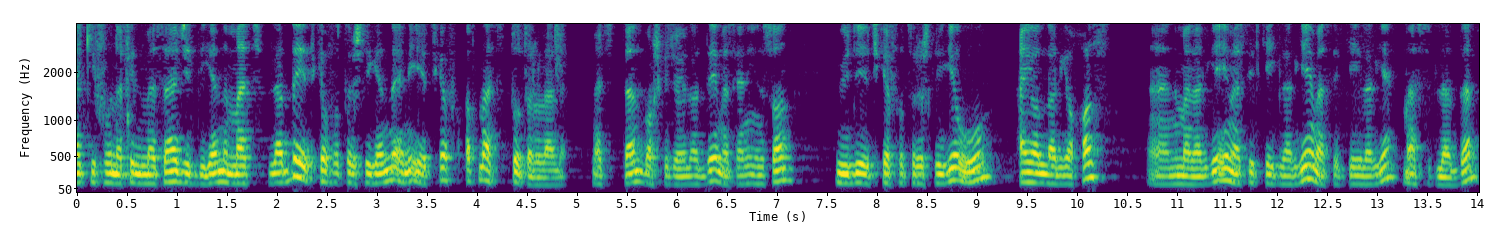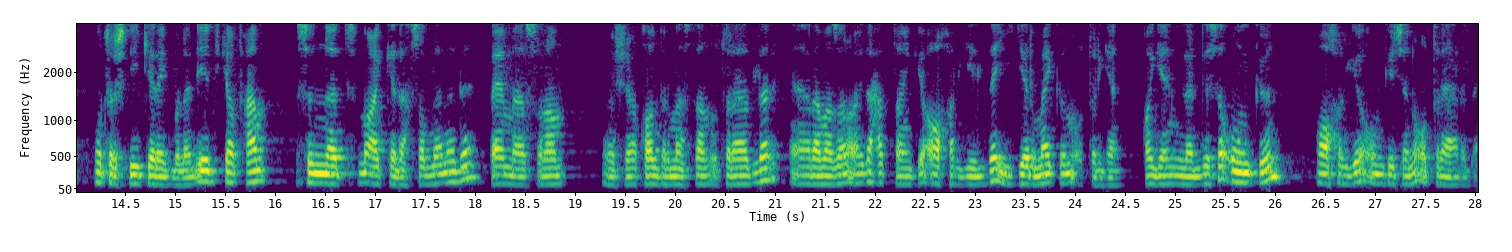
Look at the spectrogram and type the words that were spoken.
akifuna fil masajid deganda masjidlarda e'tikof o'tirish deganda ya'ni e'tikof faqat masjidda o'tiriladi masjiddan boshqa joylarda emas ya'ni inson uyda e'tikof o'tirishligi u ayollarga xos e, nimalarga emas erkaklarga emas erkaklarga masjidlarda o'tirishligi kerak bo'ladi. E'tikof ham sunnat muakkada hisoblanadi. Payg'ambar alayhissalom o'sha qoldirmasdan o'tirardilar e, ramazon oyida hattoki oxirgi yilda yigirma kun o'tirgan qolganlar desa o'n kun oxirgi o'n kechani o'tirardi.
